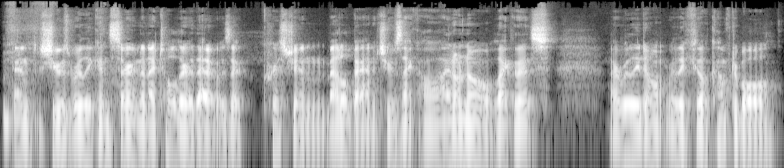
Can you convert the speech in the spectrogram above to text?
and she was really concerned and i told her that it was a christian metal band and she was like oh i don't know like this i really don't really feel comfortable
